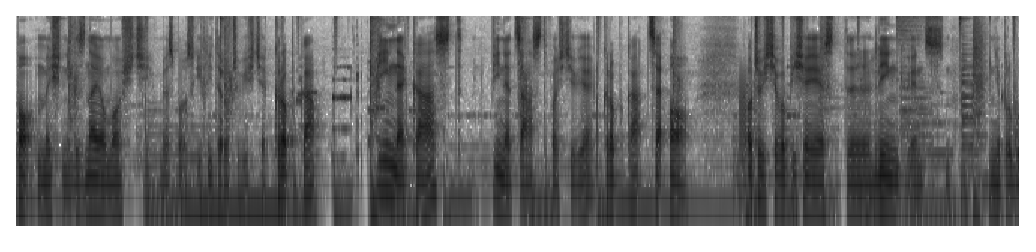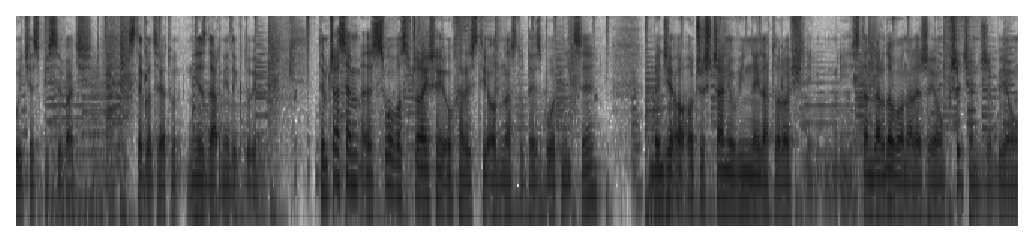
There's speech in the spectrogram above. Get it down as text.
pomyślnik znajomości, bez polskich liter oczywiście, kropka, pinecast, pinecast właściwie, kropka, co. Oczywiście w opisie jest y, link, więc nie próbujcie spisywać z tego, co ja tu niezdarnie dyktuję. Tymczasem e, słowo z wczorajszej Eucharystii od nas tutaj z Błotnicy będzie o oczyszczaniu winnej latorośli. I standardowo należy ją przyciąć, żeby ją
